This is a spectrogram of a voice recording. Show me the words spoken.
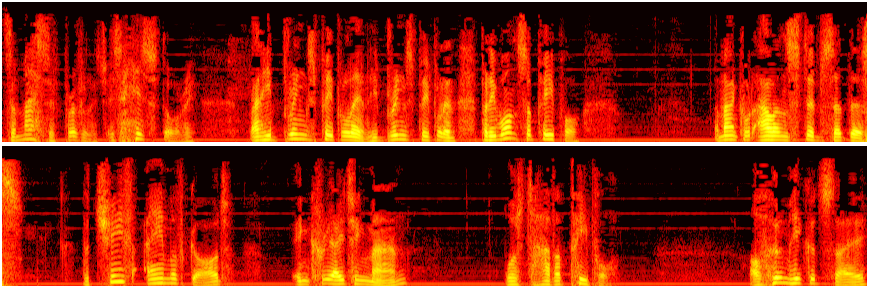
It's a massive privilege. It's his story. And he brings people in. He brings people in. But he wants a people. A man called Alan Stibbs said this The chief aim of God in creating man was to have a people of whom he could say,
